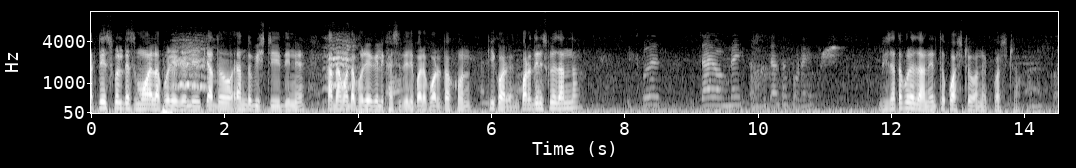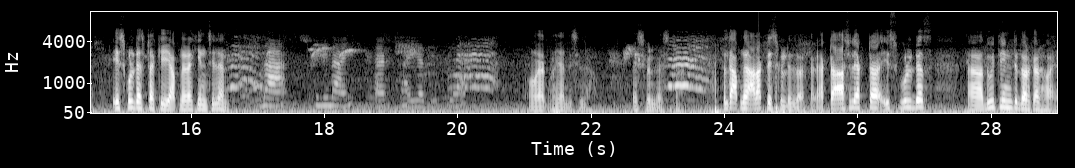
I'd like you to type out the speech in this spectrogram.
একটা স্কুল ড্রেস ময়লা পড়ে গেলে কাদো এত বৃষ্টি দিনে কাদা মাদা ভরে গেলে খাসি দিলে পরে পরে তখন কি করেন? পরের দিন স্কুলে যান না? ভিজাতে পরে যান এর তো কষ্ট অনেক কষ্ট। স্কুল ড্রেসটা কি আপনারা কিনছিলেন? না কিনি নাই। এক ভাইয়া দিয়েছিল ও এক ভাইয়া দিছিল স্কুল ড্রেসটা। তাহলে তো আপনার আর একটা স্কুল ড্রেস দরকার। একটা আসলে একটা স্কুল ড্রেস দুই তিনটে দরকার হয়।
